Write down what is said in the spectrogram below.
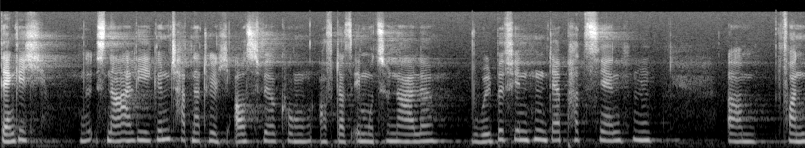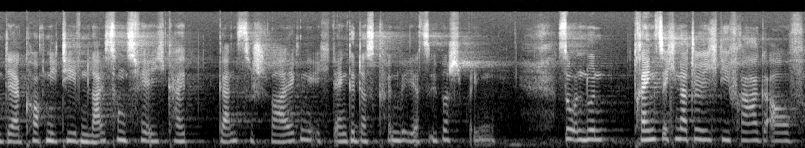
denke ich, ist naheliegend, hat natürlich Auswirkungen auf das emotionale Wohlbefinden der Patienten, ähm, von der kognitiven Leistungsfähigkeit ganz zu schweigen. Ich denke, das können wir jetzt überspringen. So, und nun drängt sich natürlich die Frage auf,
